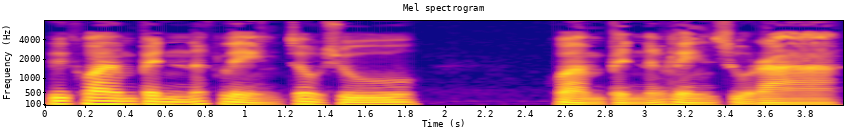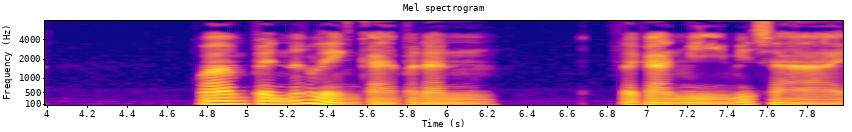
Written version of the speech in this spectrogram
คือความเป็นนักเลงเจ้าชู้ ความเป็นนักเลงสุรา ความเป็นนักเลงการพนันและการมีมิสาย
